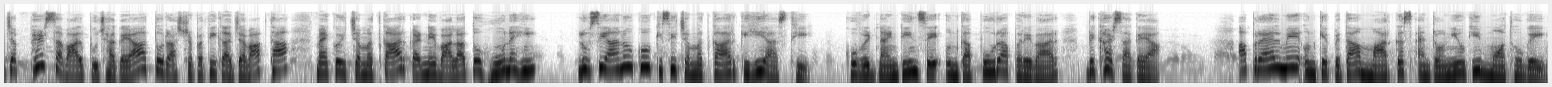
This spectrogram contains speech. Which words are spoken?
जब फिर सवाल पूछा गया तो राष्ट्रपति का जवाब था, मैं कोई चमत्कार करने वाला तो हूँ नहीं। लुसियानो को किसी चमत्कार की ही आस थी। कोविड 19 से उनका पूरा परिवार बिखर सा गया। अप्रैल में उनके पिता मार्कस एंटोनियो की मौत हो गई?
